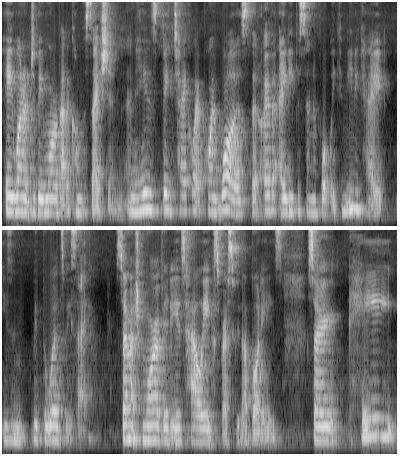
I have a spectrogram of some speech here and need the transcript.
He wanted it to be more about a conversation, and his big takeaway point was that over 80% of what we communicate isn't with the words we say. So much more of it is how we express with our bodies. So he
